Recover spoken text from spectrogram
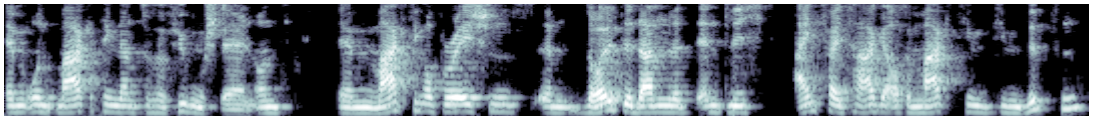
ähm, und Marketing dann zur Verfügung stellen. Und ähm, Marketing Operations ähm, sollte dann letztendlich ein, zwei Tage auch im Marketing-Team sitzen,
